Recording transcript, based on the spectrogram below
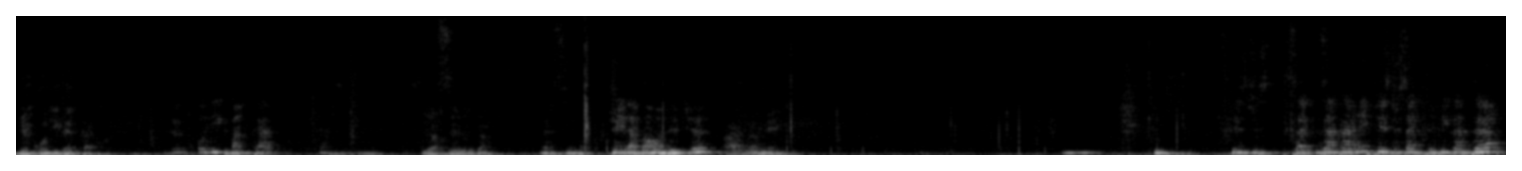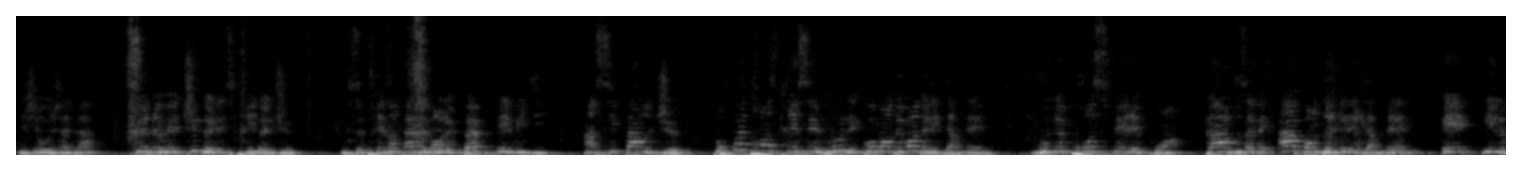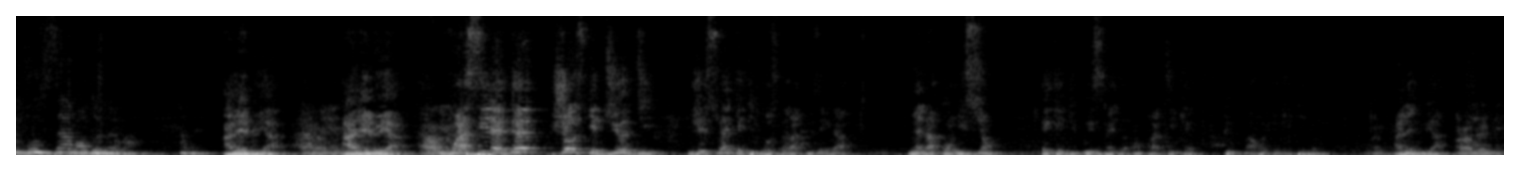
De Chroniques 24. De Chroniques 24. Verset 20. Merci. J'ai la parole de Dieu? Amen. Fils du, Zacharie, fils du sacrificateur Jéhojada, fut revêtu de l'Esprit de Dieu. Il se présenta devant le peuple et lui dit Ainsi parle Dieu. Pourquoi transgressez-vous les commandements de l'Éternel? Vous ne prospérez point, car vous avez abandonné l'Éternel et il vous abandonnera. Amen. Alléluia. Alléluia. Voici les deux choses que Dieu dit. Je souhaite que tu prospères à tous égards. Mais la condition est que tu puisses mettre en pratique hein, toute parole que je te donne. Alléluia.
